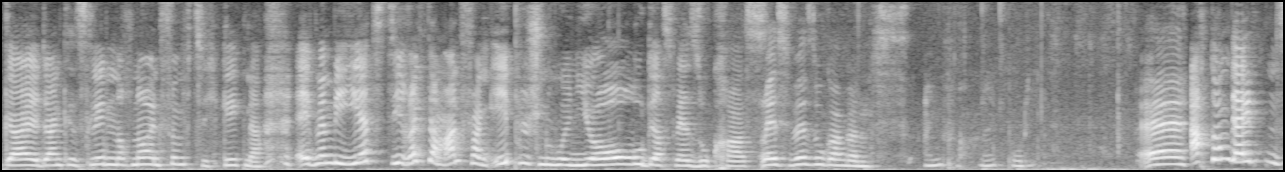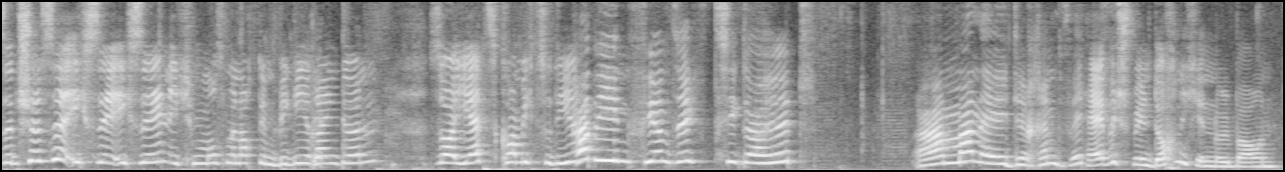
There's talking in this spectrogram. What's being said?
Geil, danke. Es leben noch 59 Gegner. Ey, wenn wir jetzt direkt am Anfang epischen holen, yo, das wäre so krass. Es wäre sogar ganz einfach, ne, Brudi? Äh, Achtung, da hinten sind Schüsse. Ich sehe, ich sehe ihn. Ich muss mir noch den Biggie reingönnen. So, jetzt komme ich zu dir. hab ihn. 64er Hit. Ah, Mann, ey, der rennt weg. Hä, wir spielen doch nicht in Null bauen.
